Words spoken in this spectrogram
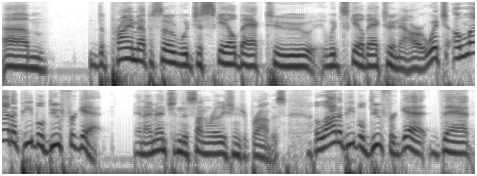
Um, the Prime episode would just scale back to would scale back to an hour, which a lot of people do forget. And I mentioned this on Relationship Rhombus. A lot of people do forget that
